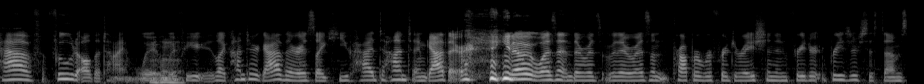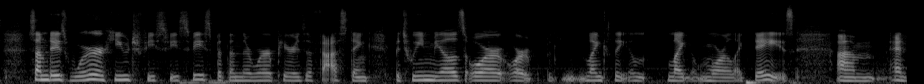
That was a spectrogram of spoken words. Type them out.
have food all the time mm-hmm. if you like hunter gatherers like you had to hunt and gather you know it wasn't there was there wasn't proper refrigeration and freezer, freezer systems some days were huge feast feast feast but then there were periods of fasting between meals or or lengthy like more like days um, and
